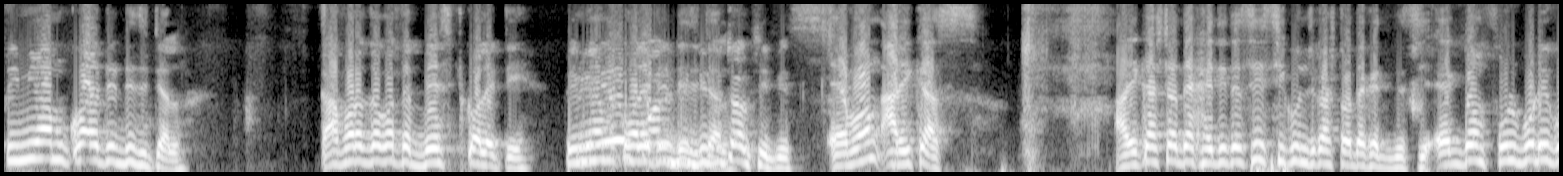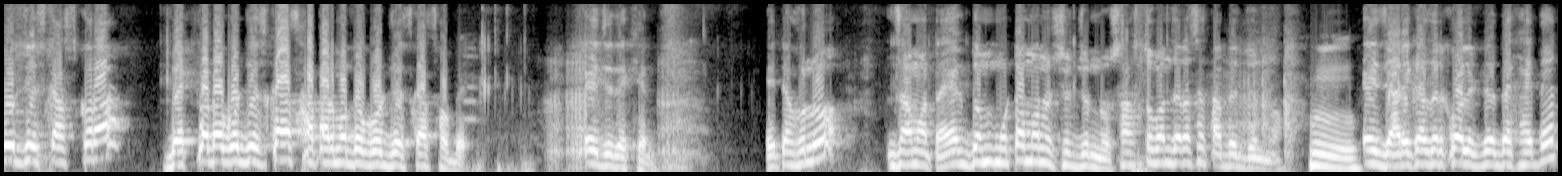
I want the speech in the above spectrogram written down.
প্রিমিয়াম কোয়ালিটি ডিজিটাল কাপড়ের জগতে best quality premium quality digital digital three piece এবং আরিকাস। আরিকাসটা দেখাই দিতেছি সিকুঞ্জ কাজটা দেখাই দিতেছি। একদম ফুল বডি গর্জিয়াস কাজ করা ব্যাকপাটা গর্জিয়াস কাজ হাতার মধ্যে গর্জিয়াস কাজ হবে। এই যে দেখেন এটা হলো জামাটা একদম মোটা মানুষের জন্য স্বাস্থ্যবান যারা আছে তাদের জন্য। হুম। এই যে আরিকাজের কোয়ালিটিটা দেখাই দেন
